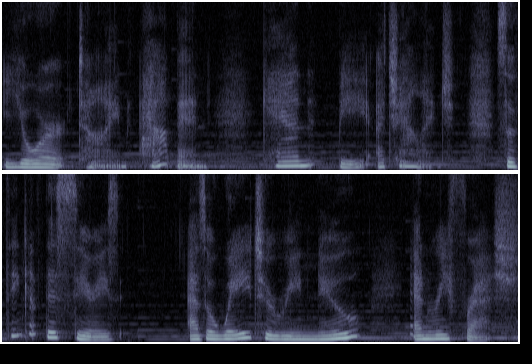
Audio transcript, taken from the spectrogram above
your time happen can be a challenge. So think of this series as a way to renew and refresh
